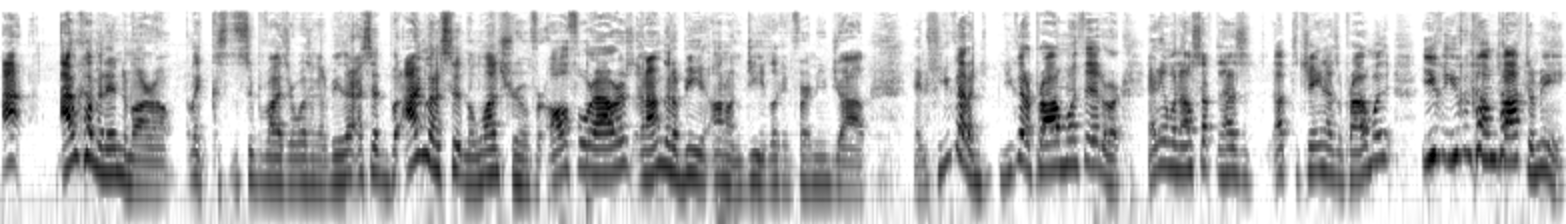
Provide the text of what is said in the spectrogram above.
I I'm coming in tomorrow, like because the supervisor wasn't gonna be there. I said, but I'm gonna sit in the lunchroom for all four hours, and I'm gonna be on Indeed looking for a new job. And if you got a you got a problem with it, or anyone else up that has up the chain has a problem with it, you you can come talk to me.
